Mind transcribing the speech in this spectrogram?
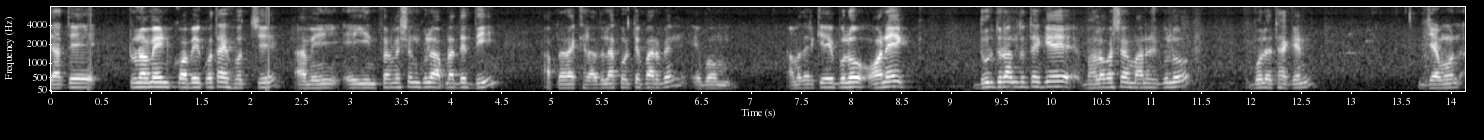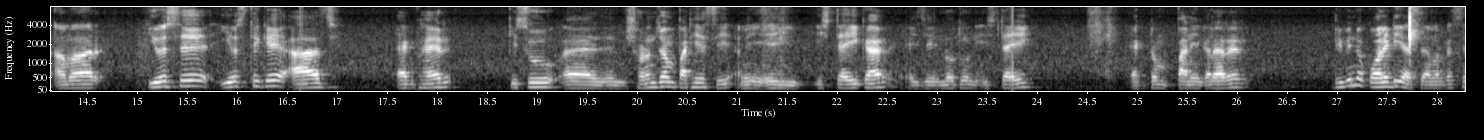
যাতে টুর্নামেন্ট কবে কোথায় হচ্ছে, আমি এই ইনফরমেশনগুলো আপনাদের দিই। আপনারা খেলাধুলা করতে পারবেন এবং আমাদেরকে এগুলো অনেক দূর দূরান্ত থেকে ভালোবাসার মানুষগুলো বলে থাকেন। যেমন আমার ইউএসএ ইউএস থেকে আজ এক ভাইয়ের কিছু সরঞ্জাম পাঠিয়েছি। আমি এই স্ট্রাইকার এই যে নতুন স্ট্রাইক একদম পানি কালারের বিভিন্ন কোয়ালিটি আছে আমার কাছে,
